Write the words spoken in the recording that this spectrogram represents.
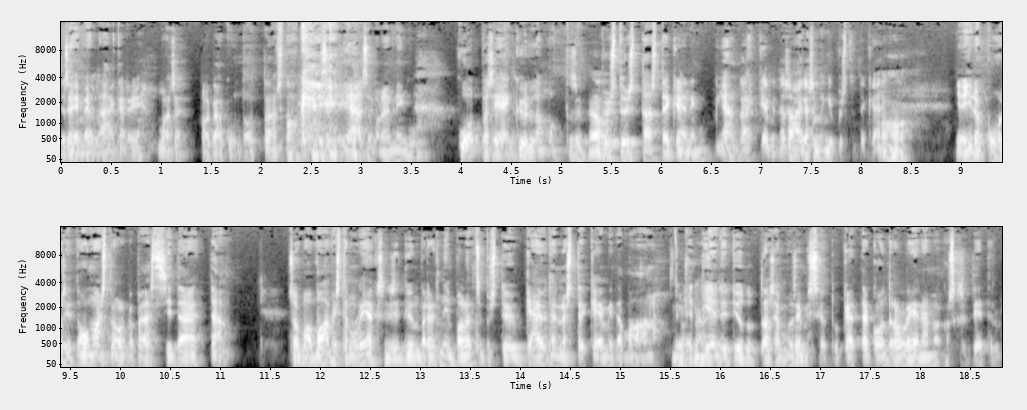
ja se ei mene lääkäriin, vaan se alkaa kuntouttaa sitä. Okei. Ja siitä jää semmoinen niin kuin, kuoppa siihen kyllä, mutta se Joo. pystyy sitten taas tekemään niin kuin, ihan kaikkea, mitä se aikaisemminkin pystyi tekemään. Oho. Ja Ido puhui siitä omasta olkapäästä sitä, että se on vaan vahvistanut lihaksen siitä ympärillä niin paljon, että se pystyy käytännössä tekemään mitä vaan. Just näin. tietyt jutut on semmoisia, missä joutuu käyttää kontrollia enemmän, koska se tietyllä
